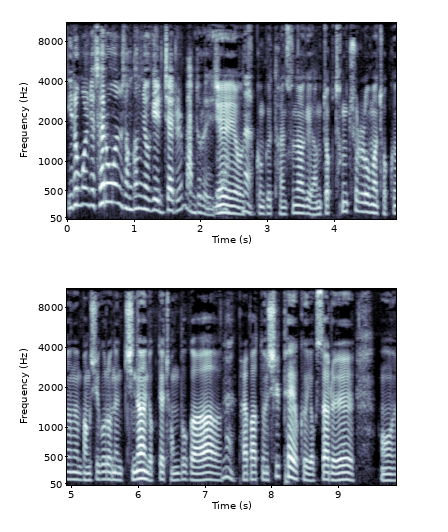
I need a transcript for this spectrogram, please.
이런 걸 이제 새로운 상상력의 일자리를 만들어야죠. 예, 어쨌건 네. 그 단순하게 양적 창출 로만 접근하는 방식으로는 지난 역대 정부가 네. 밟았던 실패의 그 역사를 어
